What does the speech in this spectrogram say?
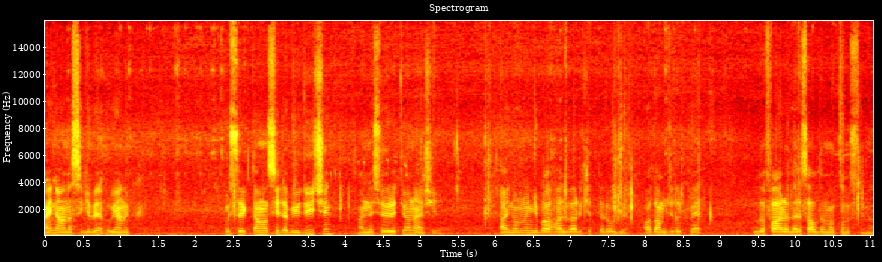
Aynı anası gibi uyanık. Sürekli anasıyla büyüdüğü için annesi öğretiyor her şeyi. Aynı onun gibi hal ve hareketleri oluyor. Adamcılık ve bu da farelere saldırma konusunda.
